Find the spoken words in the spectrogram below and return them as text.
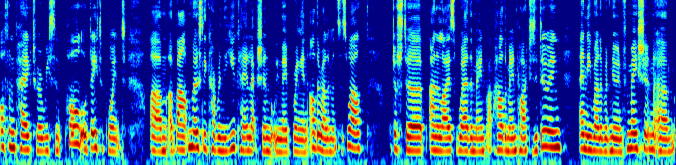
often pegged to a recent poll or data point um, about mostly covering the UK election, but we may bring in other elements as well just to analyze where the main how the main parties are doing, any relevant new information, um,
